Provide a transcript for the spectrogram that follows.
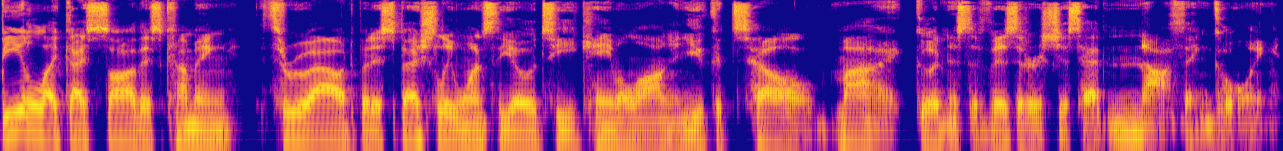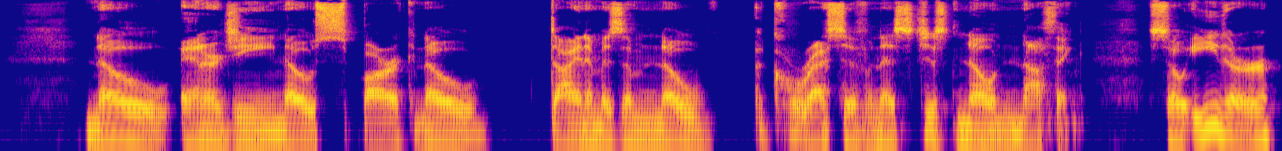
feel like I saw this coming throughout, but especially once the OT came along and you could tell, my goodness, the visitors just had nothing going. No energy, no spark, no dynamism, no aggressiveness, just no nothing. So either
